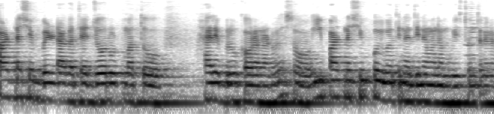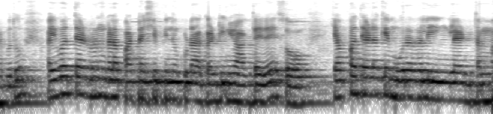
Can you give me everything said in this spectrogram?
ಪಾರ್ಟ್ನರ್ಶಿಪ್ ಬಿಲ್ಡ್ ಆಗುತ್ತೆ ಜೋ ರೂಟ್ ಮತ್ತು ಹ್ಯಾರಿ ಬ್ರೂಕ್ ಅವರ ನಡುವೆ. ಸೊ ಈ ಪಾರ್ಟ್ನರ್ಶಿಪ್ಪು ಇವತ್ತಿನ ದಿನವನ್ನು ಮುಗಿಸ್ತು ಅಂತಲೇ ಹೇಳ್ಬೋದು. ಐವತ್ತೆರಡು ರನ್ಗಳ ಪಾರ್ಟ್ನರ್ಶಿಪ್ ಇನ್ನೂ ಕೂಡ ಕಂಟಿನ್ಯೂ ಆಗ್ತಾ ಇದೆ. ಸೊ ಎಪ್ಪತ್ತೇಳಕ್ಕೆ ಮೂರರಲ್ಲಿ ಇಂಗ್ಲೆಂಡ್ ತಮ್ಮ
